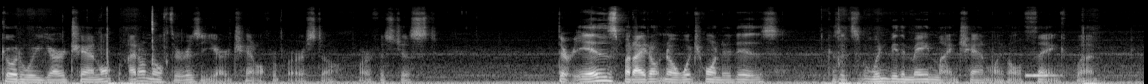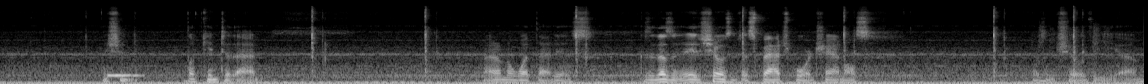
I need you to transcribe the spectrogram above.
go to a yard channel. I don't know if there is a yard channel for Barstow or if it's just there is, but I don't know which one it is because it wouldn't be the mainline channel. I don't think, but I should look into that. I don't know what that is because it doesn't. It shows the dispatch board channels. Doesn't show the. Um,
